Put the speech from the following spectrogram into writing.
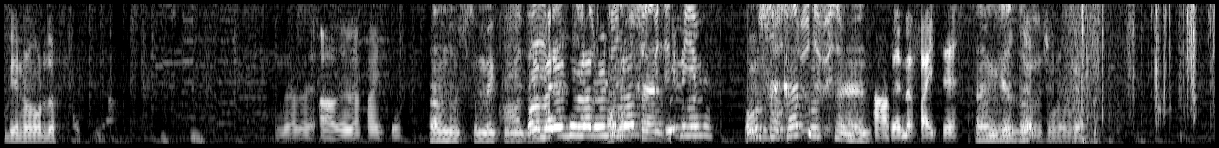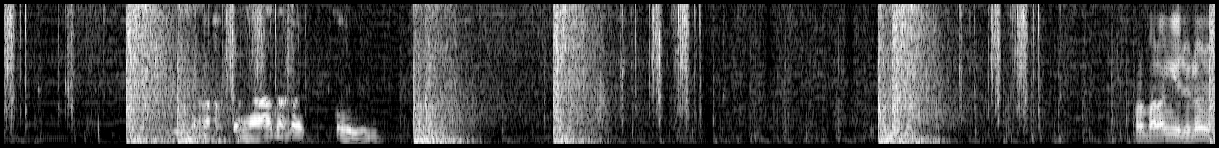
Birini vurdu. Da AVM fight'ı. Tamam dostum bekle geliyor. Oğlum ben öldüm lan öldüm Oğlum lan. sen- Öldüm, öldüm. Oğlum sakat mısın? AVM fight'ı. Tamam gel dur. Kardeşim lan gel. Ne yaptı ya adam oynuyor. Oğlum alan geliyor lan öldüm.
